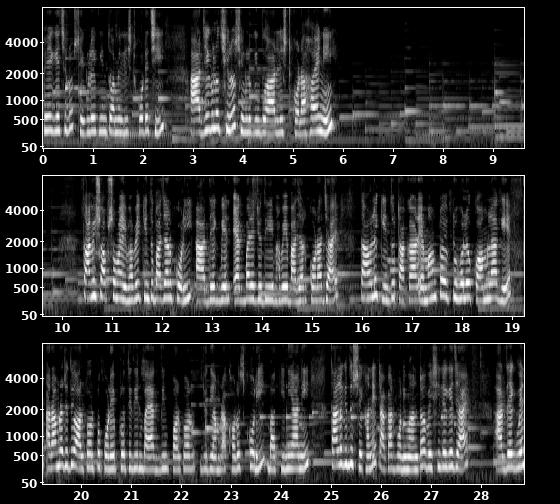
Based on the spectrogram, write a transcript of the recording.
হয়ে গেছিল, সেগুলোই কিন্তু আমি লিস্ট করেছি। আর যেগুলো ছিল, সেগুলো কিন্তু আর লিস্ট করা হয়নি। তো আমি সব সময় এভাবেই কিন্তু বাজার করি। আর দেখবেন একবারে যদি এভাবে বাজার করা যায়, তাহলে কিন্তু টাকার অ্যামাউন্টটাও একটু হলেও কম লাগে। আর আমরা যদি অল্প অল্প করে প্রতিদিন বা একদিন পর পর যদি আমরা খরচ করি বা কিনে আনি, তাহলে কিন্তু সেখানে টাকার পরিমাণটাও বেশি লেগে যায়। আর দেখবেন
